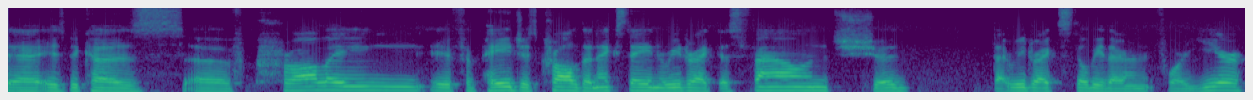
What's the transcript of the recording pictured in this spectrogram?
uh, is because of crawling. If a page is crawled the next day and a redirect is found, should that redirect still be there for a year?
